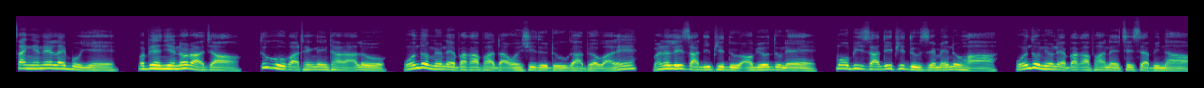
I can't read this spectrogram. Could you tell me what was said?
ဆိုင်ငင်နဲ့လိုက်ဖို့ရင် မပြောင်ကျင်တော့တာကြောင့်သူ့ကိုပါထိန်းသိမ်းထားတာလို့ဝန်းသွမြို့နယ်ဘကဖတာဝန်ရှိသူတူကပြောပါတယ်။မန္တလေးဇာတိဖြစ်သူအောင်ဖြိုးသူနဲ့မော်ဘီဇာတိဖြစ်သူစင်မင်းတို့ဟာဝန်းသွမြို့နယ်ဘကဖနဲ့ချိတ်ဆက်ပြီးနောက်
